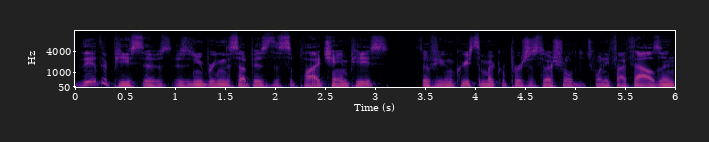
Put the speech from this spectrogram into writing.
The other piece is, is you bring this up is the supply chain piece. So if you increase the micro purchase threshold to twenty five thousand,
